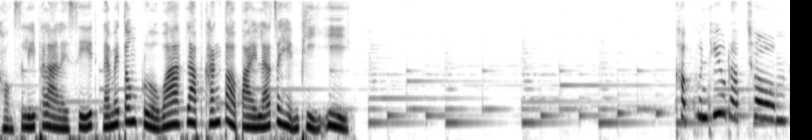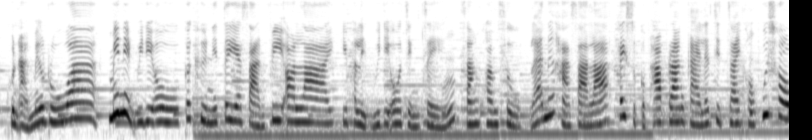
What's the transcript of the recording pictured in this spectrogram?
ของสลีปพาราลิซีสและไม่ต้องกลัวว่าหลับครั้งต่อไปแล้วจะเห็นผีอีก ขอบคุณที่รับชม คุณอาจไม่รู้ว่ามินิวิดีโอก็คือนิตยสารฟรีออนไลน์ ที่ผลิตวิดีโอเจ๋งๆ สร้างความสุข และเนื้อหาสาระให้สุขภาพร่างกายและจิตใจของผู้ชม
